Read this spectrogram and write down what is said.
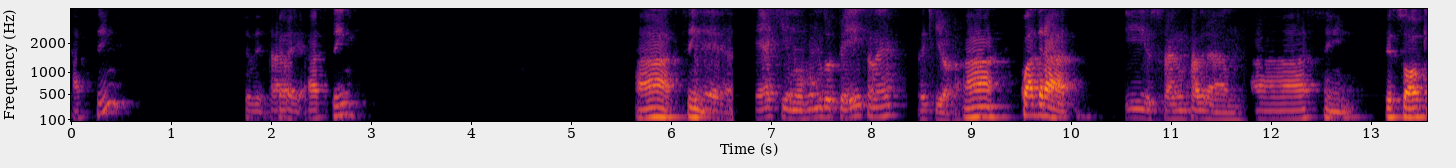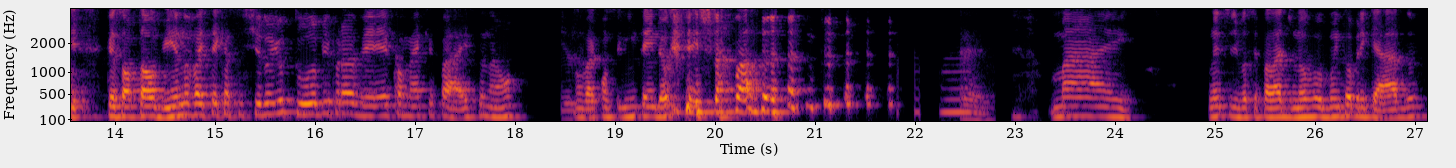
Assim? Deixa eu ver. Tá. Peraí. Assim? Ah, sim. É, é aqui no rumo do peito, né? Aqui, ó. Ah, quadrado. Isso, faz um quadrado. Ah, sim. Pessoal que pessoal que tá ouvindo vai ter que assistir no YouTube para ver como é que faz, senão Isso. não vai conseguir entender o que a gente está falando. É. Mas antes de você falar de novo, muito obrigado.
